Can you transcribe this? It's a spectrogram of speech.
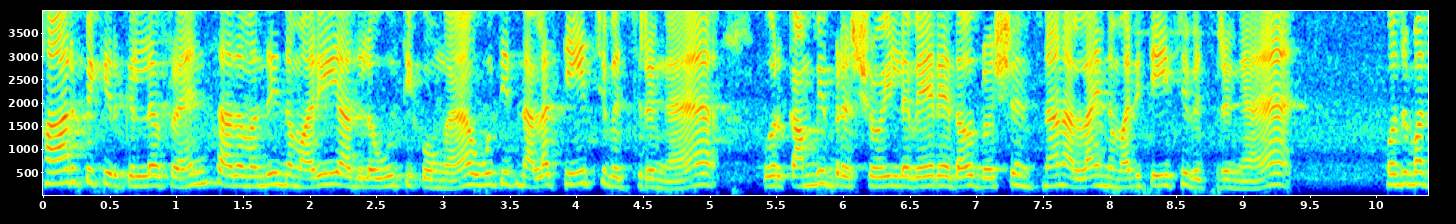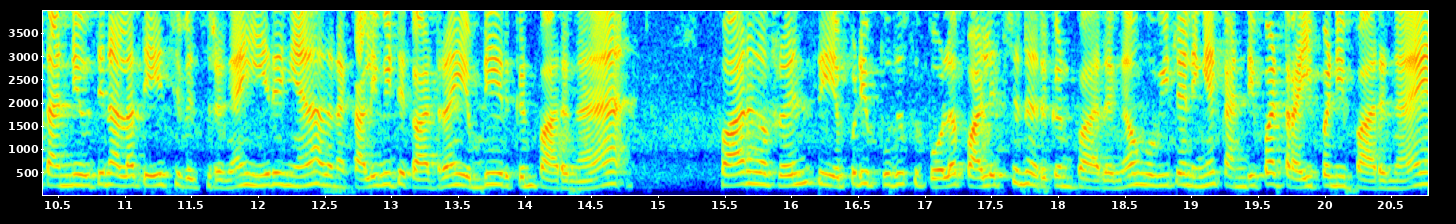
ஹார்பிக் இருக்குல்ல ஃப்ரெண்ட்ஸ் அதை வந்து இந்த மாதிரி அதில் ஊற்றிக்கோங்க ஊற்றிட்டு நல்லா தேய்ச்சி வச்சுருங்க. ஒரு கம்பி ப்ரஷ்ஷோ இல்லை வேறு ஏதாவது ப்ரஷ் இருந்துச்சுன்னா நல்லா இந்த மாதிரி தேய்ச்சி வச்சுருங்க. கொஞ்சமாக தண்ணி ஊற்றி நல்லா தேய்ச்சி வச்சுருங்க. இருங்க அதை நான் கழுவிட்டு காட்டுறேன். எப்படி இருக்குன்னு பாருங்கள் பாருங்கள் ஃப்ரெண்ட்ஸ் எப்படி புதுசு போல் பளிச்சுன்னு இருக்குன்னு பாருங்கள் உங்கள் வீட்டில் நீங்கள் கண்டிப்பாக ட்ரை பண்ணி பாருங்கள்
